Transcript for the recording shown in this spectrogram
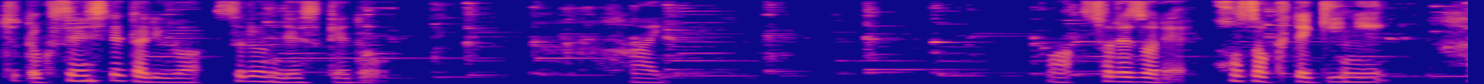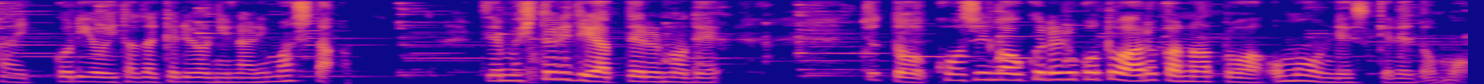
ちょっと苦戦してたりはするんですけど、はい。まあ、それぞれ補足的に、はい、ご利用いただけるようになりました。全部一人でやってるので、ちょっと更新が遅れることはあるかなとは思うんですけれども、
